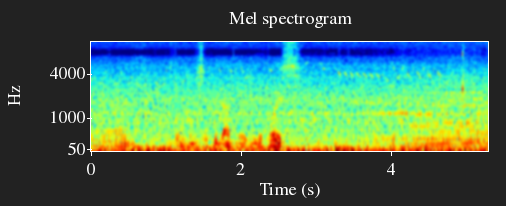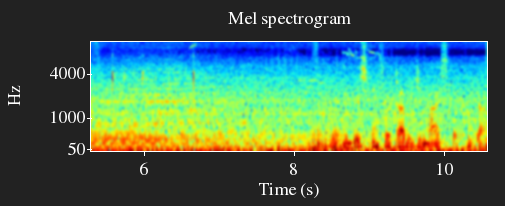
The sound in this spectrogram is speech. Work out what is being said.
É, tem como você cuidar do jardim depois? É, desconfortável demais para cuidar.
